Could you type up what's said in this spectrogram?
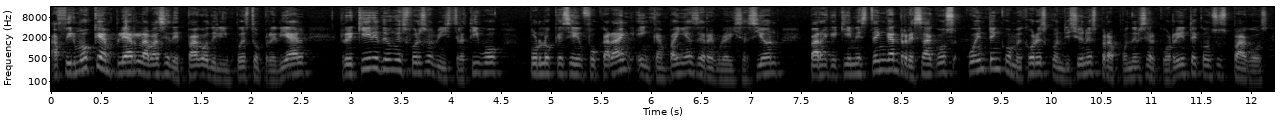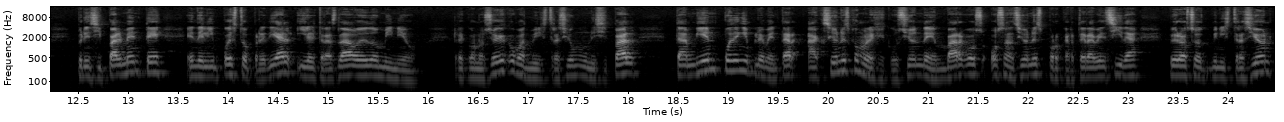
Afirmó que ampliar la base de pago del impuesto predial requiere de un esfuerzo administrativo, por lo que se enfocarán en campañas de regularización para que quienes tengan rezagos cuenten con mejores condiciones para ponerse al corriente con sus pagos, principalmente en el impuesto predial y el traslado de dominio. Reconoció que como administración municipal también pueden implementar acciones como la ejecución de embargos o sanciones por cartera vencida, pero a su administración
